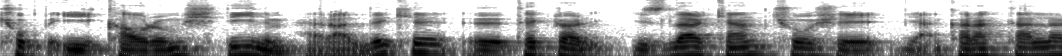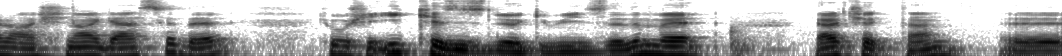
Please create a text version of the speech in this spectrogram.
çok da iyi kavramış değilim herhalde ki e, tekrar izlerken çoğu şey yani karakterler aşina gelse de çoğu şeyi ilk kez izliyor gibi izledim ve gerçekten e,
